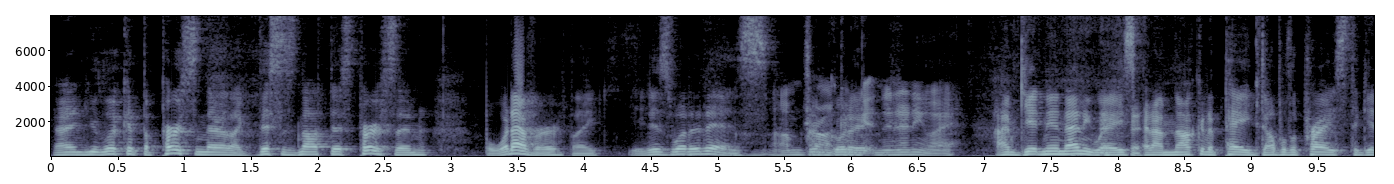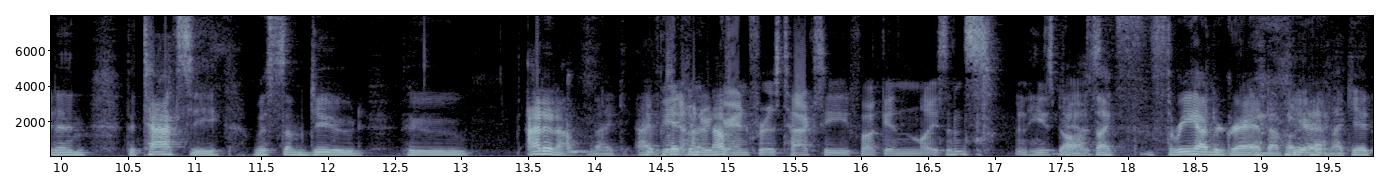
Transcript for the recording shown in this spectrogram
and you look at the person there, like this is not this person. But whatever, like it is what it is. i'm drunk i'm, gonna- getting in anyway I'm getting in anyways, and I'm not going to pay double the price to get in the taxi with some dude who I don't know. Like I've paid taken 100 enough. grand for his taxi fucking license and he's No, it's like three hundred grand up here. Like it,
